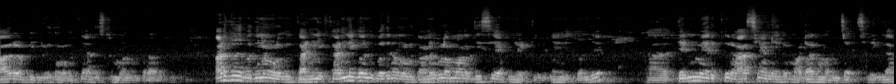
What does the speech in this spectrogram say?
ஆறு அப்படிங்கிறது உங்களுக்கு அதிர்ஷ்டமான நம்பராக இருக்கும். அடுத்தது பார்த்திங்கன்னா உங்களுக்கு கன்னி கன்னிக்கு வந்து பார்த்திங்கன்னா உங்களுக்கு அனுகூலமான திசை அப்படின்னு எடுத்துக்கிட்டிங்கன்னா இன்றைக்கி வந்து தென்மேற்கு ராசியா நிறம் அடர் மஞ்சள் சரிங்களா?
